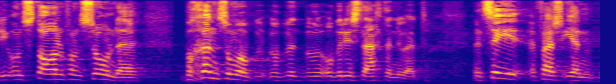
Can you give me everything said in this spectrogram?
die ontstaan van sonde, begin sommer op op, op hierdie slegte noot. Dit sê vers 1:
